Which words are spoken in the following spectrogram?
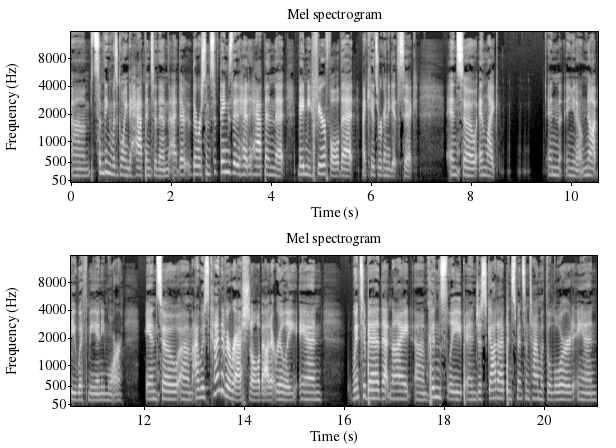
Um, something was going to happen to them. I, there, there were some things that had happened that made me fearful that my kids were going to get sick, and so and like, and, you know, not be with me anymore. And so um, I was kind of irrational about it, really, and went to bed that night, um, couldn't sleep, and just got up and spent some time with the Lord and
